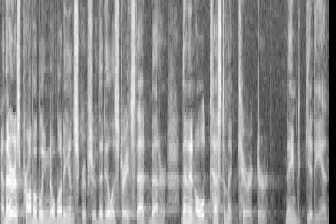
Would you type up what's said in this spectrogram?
And there is probably nobody in Scripture that illustrates that better than an Old Testament character named Gideon.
